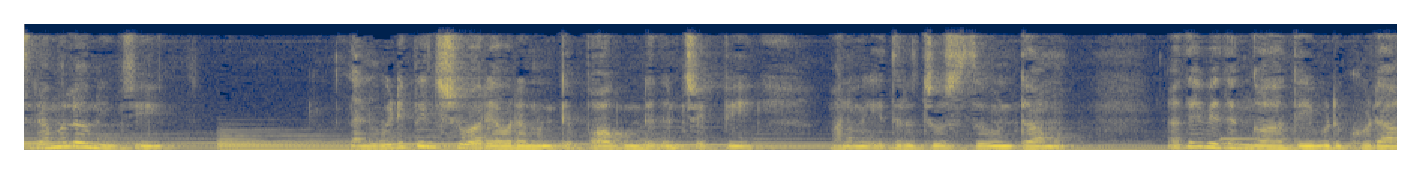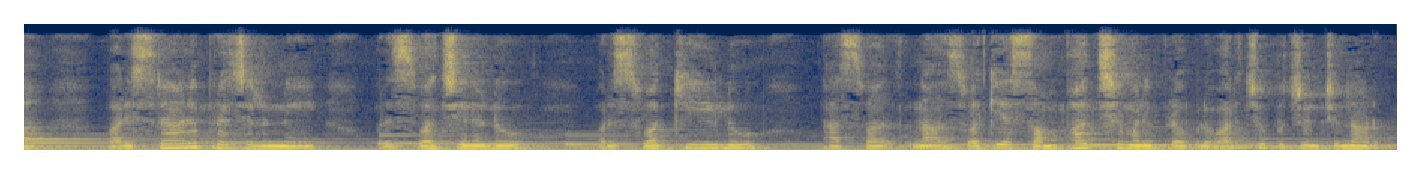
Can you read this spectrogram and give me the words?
శ్రమలో నుంచి నన్ను విడిపించు వారు ఎవరైనా ఉంటే బాగుండేదని చెప్పి మనం ఎదురు చూస్తూ ఉంటాము. అదేవిధంగా దేవుడు కూడా వారి ఇస్రాయల ప్రజలని వారి స్వజనులు వారి స్వకీయులు నా స్వ నా స్వకీయ సంపాద్యమని ప్రభులు వారు చూపుచుంటున్నాడు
